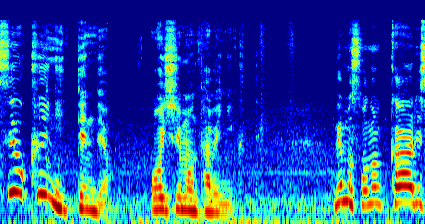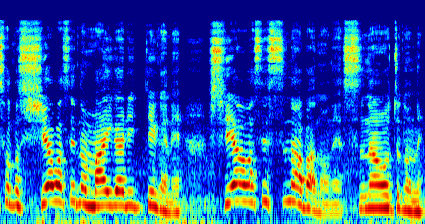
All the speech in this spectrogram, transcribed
せを食いに行ってんだよ。美味しいもん食べに行くって。でもその代わりその幸せの舞狩りっていうかね、幸せ砂場のね、砂をちょっとね、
